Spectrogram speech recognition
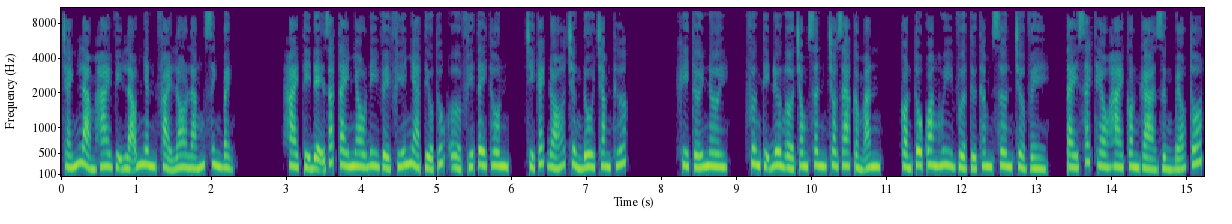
tránh làm hai vị lão nhân phải lo lắng sinh bệnh. Hai tỷ đệ dắt tay nhau đi về phía nhà tiểu thúc ở phía tây thôn, chỉ cách đó chừng đôi trăm thước. Khi tới nơi, Phương Thị Đương ở trong sân cho ra cầm ăn, còn Tô Quang Huy vừa từ thâm sơn trở về, tay sách theo hai con gà rừng béo tốt.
